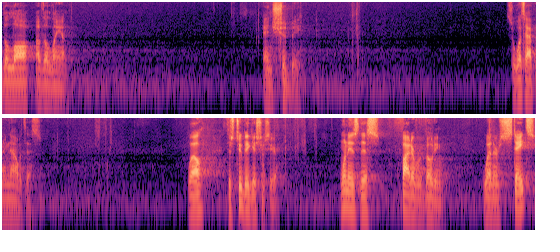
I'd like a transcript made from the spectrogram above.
the law of the land. And should be. So, what's happening now with this? Well, there's two big issues here. One is this fight over voting, whether states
